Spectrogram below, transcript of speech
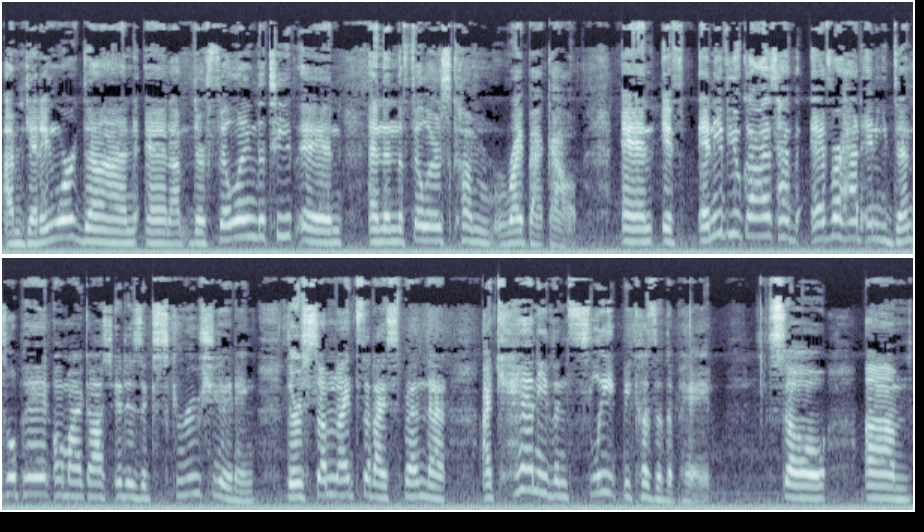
I'm getting work done and I'm, they're filling the teeth in and then the fillers come right back out. And if any of you guys have ever had any dental pain, oh my gosh, it is excruciating. There's some nights that I spend that I can't even sleep because of the pain. So, um,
